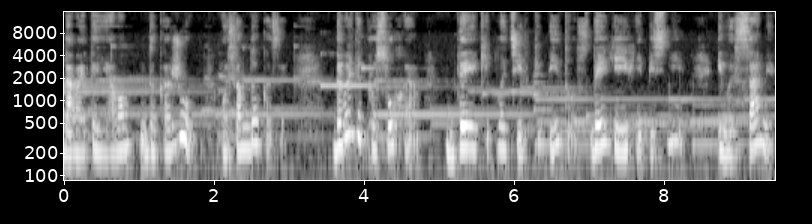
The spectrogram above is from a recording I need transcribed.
давайте я вам докажу, ось вам докази. Давайте прослухаємо деякі платівки Бітлз, деякі їхні пісні, і ви самі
